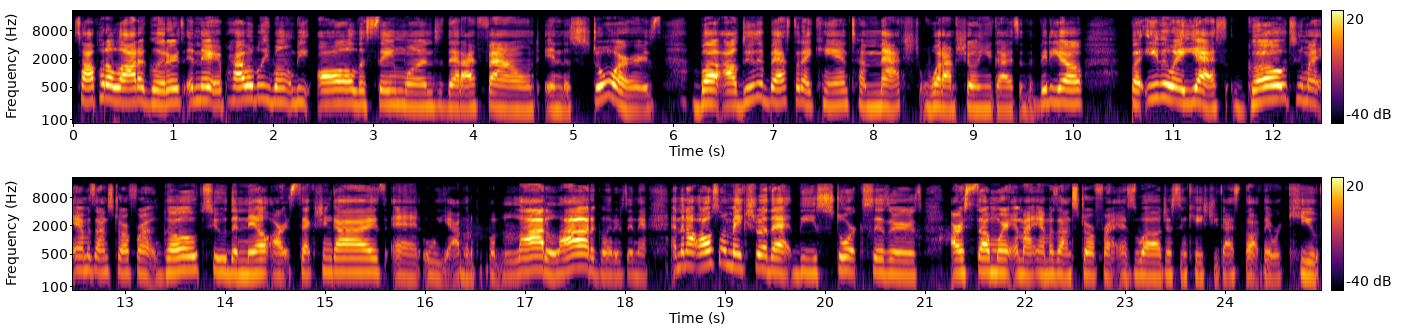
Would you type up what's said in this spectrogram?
So I'll put a lot of glitters in there. It probably won't be all the same ones that I found in the stores, but I'll do the best that I can to match what I'm showing you guys in the video. But either way, yes, go to my Amazon storefront, go to the nail art section, guys. And oh, yeah, I'm to put a lot, a lot of glitters in there. And then I'll also make sure that these stork scissors are somewhere in my Amazon storefront as well, just in case you guys thought they were cute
